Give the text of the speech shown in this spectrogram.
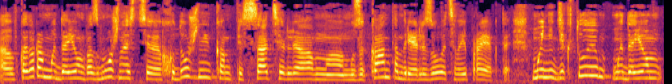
в котором мы даем возможность э, художникам, писателям, э, музыкантам реализовывать свои проекты. Мы не диктуем, мы даем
